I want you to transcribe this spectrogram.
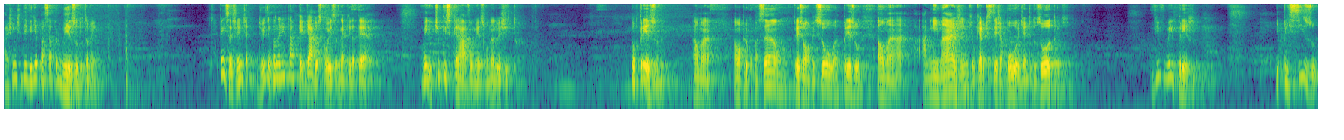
a gente deveria passar por um êxodo também. Pensa, a gente, de vez em quando a gente está apegado às coisas né, aqui da terra, meio tipo escravo mesmo né, do Egito Estou preso a uma, a uma preocupação, preso a uma pessoa, preso a, uma, a minha imagem, que eu quero que esteja boa diante dos outros. Vivo meio preso. E preciso,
